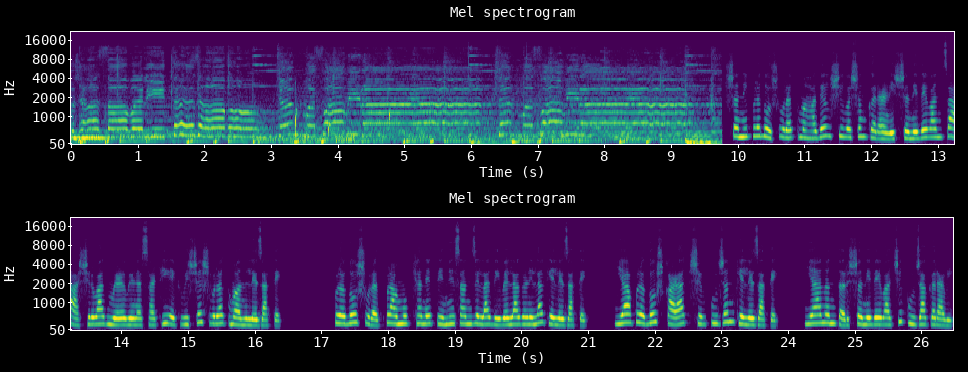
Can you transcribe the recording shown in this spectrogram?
तुझ्या सावलीत जावो. जन्म स्वामी जन्म स्वामी शनिप्रदोष व्रत महादेव शिवशंकर आणि शनिदेवांचा आशीर्वाद मिळविण्यासाठी एक विशेष व्रत मानले जाते. प्रदोष व्रत प्रामुख्याने तिन्ही सांजेला दिवे लागणीला केले जाते. या प्रदोष काळात शिवपूजन केले जाते. यानंतर शनिदेवाची पूजा करावी.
